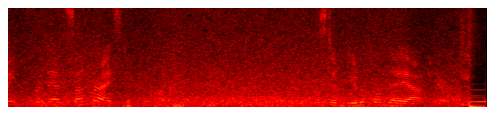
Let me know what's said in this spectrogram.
waiting for that sunrise to come up. Just a beautiful day out here.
